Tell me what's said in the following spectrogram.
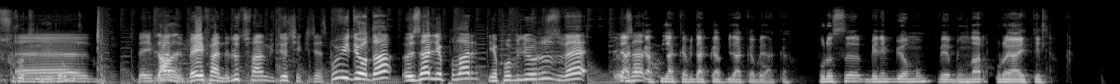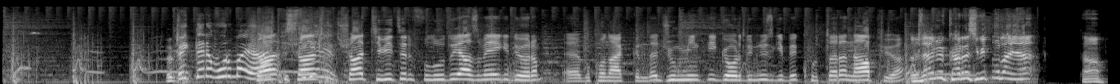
Suratını yedi. Ee, beyefendi, Ya- beyefendi lütfen video çekeceğiz. Bu videoda özel yapılar yapabiliyoruz ve Bir özel... dakika bir dakika bir dakika bir dakika bir dakika. Burası benim biyomum ve bunlar buraya ait değil. Köpeklere vurma ya. Şu an, şu an, şu an Twitter Flood'u yazmaya gidiyorum e, bu konu hakkında. Jumminkli gördüğünüz gibi kurtlara ne yapıyor? Özel bir kardeşim git buradan ya. Tamam.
